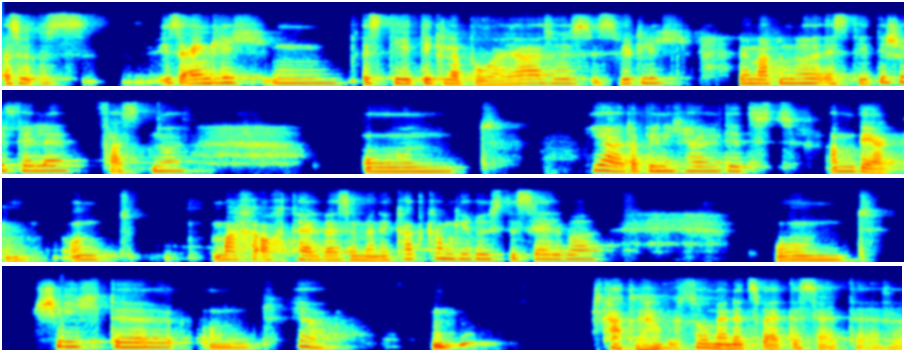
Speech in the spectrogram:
also das ist eigentlich ein Ästhetiklabor. Ja? Also es ist wirklich, wir machen nur ästhetische Fälle, fast nur. Und ja, da bin ich halt jetzt am Werken und mache auch teilweise meine CAD-CAM-Gerüste selber und Schichte und ja. Mhm. CAD-CAM, so meine zweite Seite. Also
